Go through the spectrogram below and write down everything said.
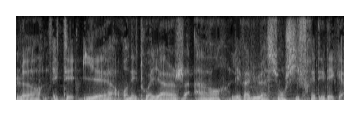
L'heure était hier au nettoyage avant l'évaluation chiffrée des dégâts.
